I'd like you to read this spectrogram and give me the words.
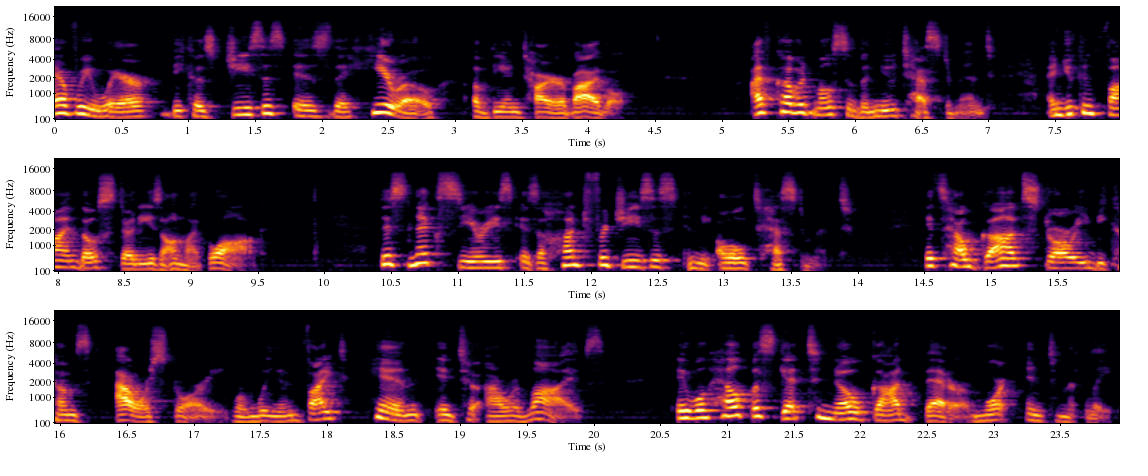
everywhere because Jesus is the hero of the entire Bible. I've covered most of the New Testament, and you can find those studies on my blog. This next series is a hunt for Jesus in the Old Testament. It's how God's story becomes our story when we invite Him into our lives. It will help us get to know God better, more intimately.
